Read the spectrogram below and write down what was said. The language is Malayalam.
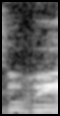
Subi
